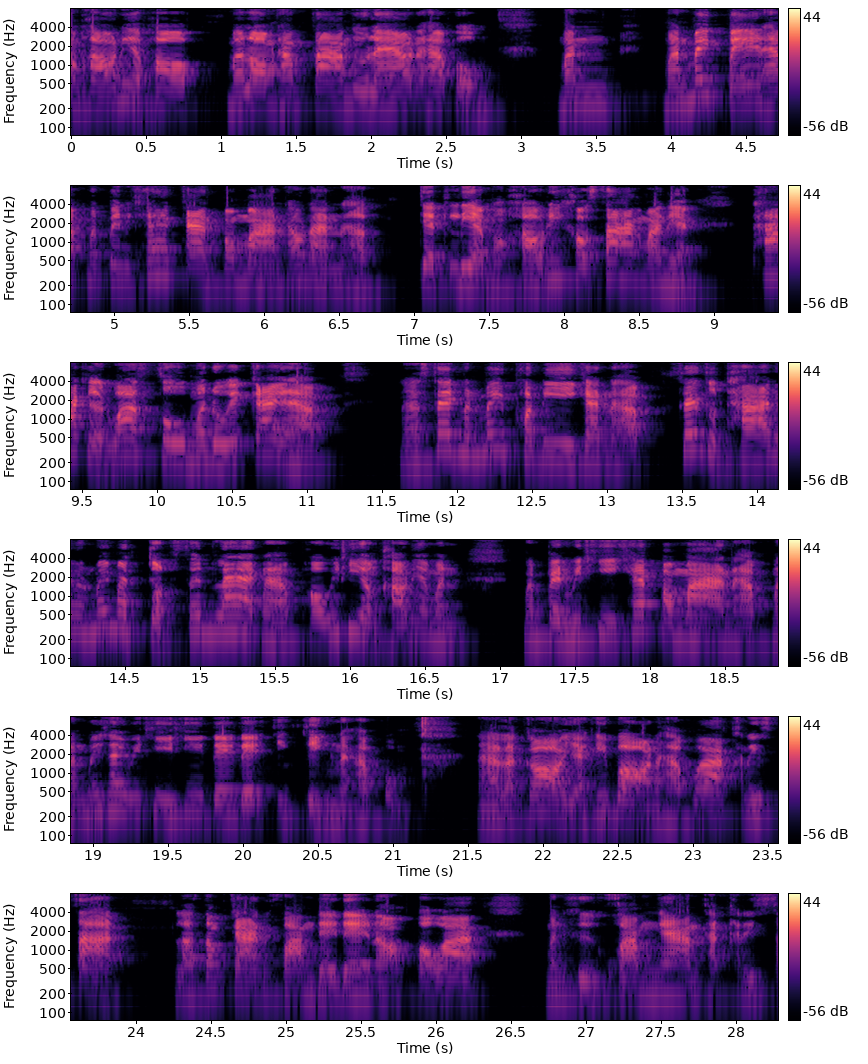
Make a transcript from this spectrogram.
ของเขาเนี่ยพอมาลองทำตามดูแล้วนะครับ ผม มัน มันไม่เป๊ะครับ มันเป็นแค่การประมาณเท่านั้นครับเจ็ดเหลี่ยมของเขาที่เขาสร้างมาเนี่ย ถ้าเกิดว่าซูมมาดูใกล้ๆนะครับนะเส้นมันไม่พอดีกันนะครับ เส้นสุดท้ายมันไม่มาจดเส้นแรกนะครับ เพราะวิธีของเขาเนี่ยมันมันเป็นวิธีแค่ประมาณนะครับ มันไม่ใช่วิธีที่เด๊ะๆจริง ๆ นะครับ ผมนะแล้วก็อย่างที่บอกนะครับว่าคณิตศาสตร์เราต้องการความเด๊ะๆเนาะเพราะว่ามันคือความงามทางคณิตศ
